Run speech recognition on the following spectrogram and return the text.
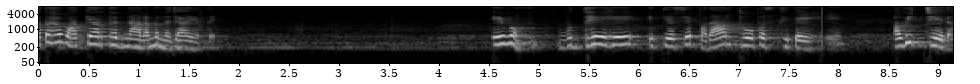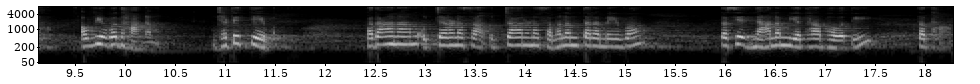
अतः वाक्यार्थज्ञानं न जायते। एवं बुद्धेः इत्यस्य पदार्थोपस्थितेः अविच्छेदः, अव्यवधानं, झटित्येव। पदानाम् उच्चारण उच्चारणसमनन्तरमेव तस्य ज्ञानं यथा भवति तथा।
